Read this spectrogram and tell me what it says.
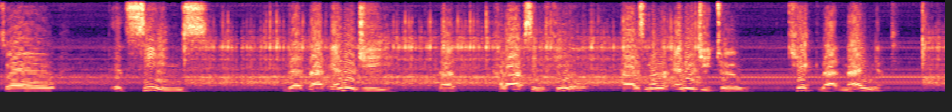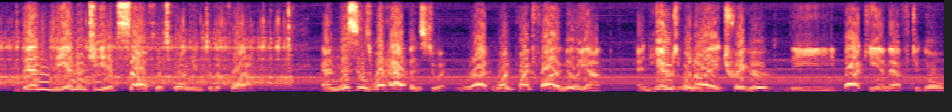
So it seems that that energy, that collapsing field, has more energy to kick that magnet than the energy itself that's going into the coil. And this is what happens to it. We're at 1.5 milliamp and here's when I trigger the back EMF to go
